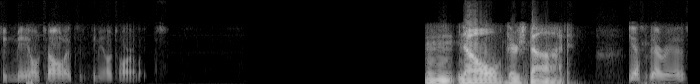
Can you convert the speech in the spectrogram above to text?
between male toilets and female toilets. Mm, no, there's not. Yes, there is.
